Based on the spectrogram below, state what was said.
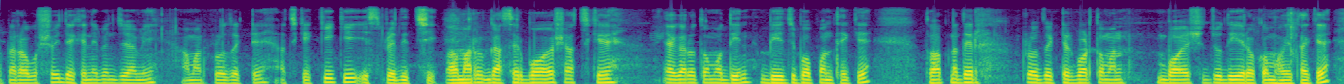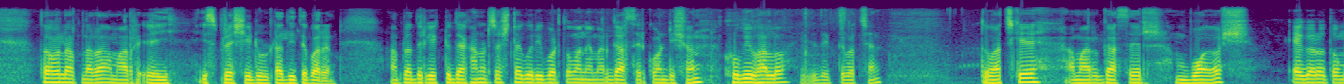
আপনারা অবশ্যই দেখে নেবেন যে আমি আমার প্রজেক্টে আজকে কি কি স্প্রে দিচ্ছি। আমার গাছের বয়স আজকে এগারোতম দিন, বীজ বপন থেকে। তো আপনাদের প্রজেক্টের বর্তমান বয়স যদি এরকম হয়ে থাকে, তাহলে আপনারা আমার এই স্প্রে শিডিউলটা দিতে পারেন। আপনাদেরকে একটু দেখানোর চেষ্টা করি বর্তমানে আমার গাছের কন্ডিশন খুবই ভালো, এই যে দেখতে পাচ্ছেন। তো আজকে আমার গাছের বয়স এগারোতম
